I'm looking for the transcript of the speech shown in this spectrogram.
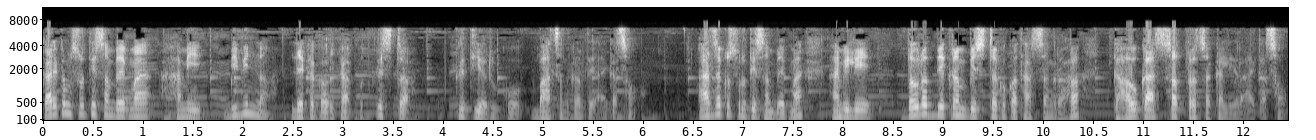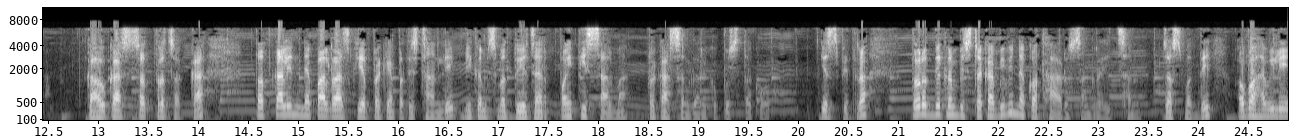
कार्यक्रम श्रुति सम्वेकमा हामी विभिन्न लेखकहरूका उत्कृष्ट कृतिहरूको वाचन गर्दै आएका छौं। आजको श्रुति सम्वेकमा हामीले दौलत विक्रम विष्टको कथा संग्रह घाउका सत्र चक्का लिएर आएका छौं। घाउका सत्र चक्का तत्कालीन नेपाल राजकीय प्रज्ञा प्रतिष्ठानले विक्रमसम्म दुई हजार पैँतिस सालमा प्रकाशन गरेको पुस्तक हो। यसभित्र दौलत विक्रम विष्टका विभिन्न कथाहरू संग्रहित छन् जसमध्ये अब हामीले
